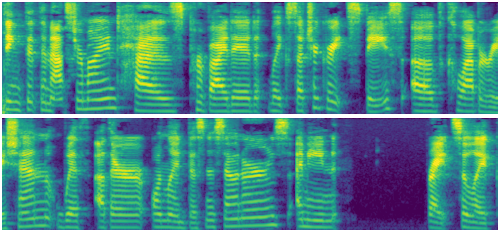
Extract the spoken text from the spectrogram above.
think that the mastermind has provided like such a great space of collaboration with other online business owners. I mean, right. So, like,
